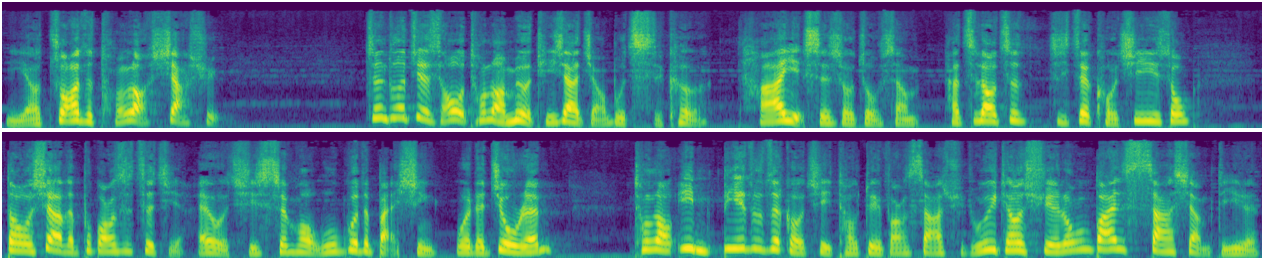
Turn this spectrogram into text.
也要抓着童老下去。挣脱剑手后，童老没有停下脚步。此刻他也身受重伤，他知道自己这口气一松，倒下的不光是自己，还有其身后无辜的百姓。为了救人，童老硬憋住这口气，朝对方杀去，如一条血龙般杀向敌人。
